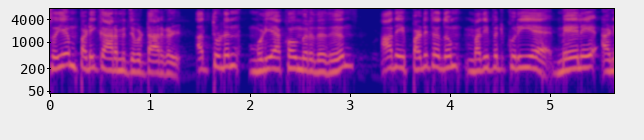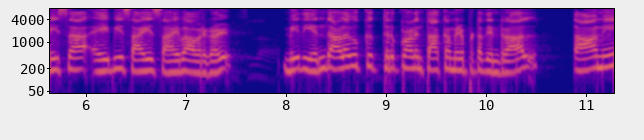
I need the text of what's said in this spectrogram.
சுயம் படிக்க ஆரம்பித்து விட்டார்கள். அத்துடன் மொழியாக்கவும் இருந்தது. அதை படித்ததும் மதிப்பிற்குரிய மேலே அனிசா ஐபி சாயி சாஹிபா அவர்கள் மீது எந்த அளவுக்கு திருக்குறானின் தாக்கம் ஏற்பட்டது என்றால் தாமே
